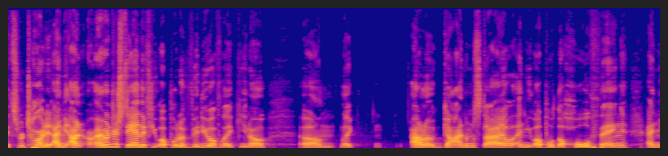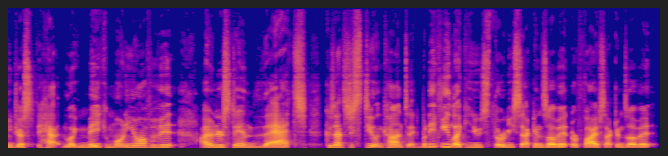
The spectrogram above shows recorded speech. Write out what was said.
it's retarded. I mean, I, I understand if you upload a video of like you know, um, like I don't know, Gangnam style, and you upload the whole thing, and you just ha- like make money off of it. I understand that because that's just stealing content. But if you like use 30 seconds of it or five seconds of it,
